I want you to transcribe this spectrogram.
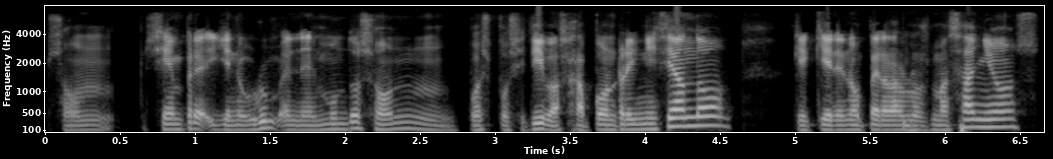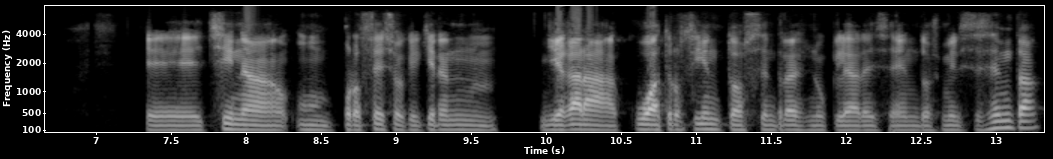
son siempre, y en, Euro- en el mundo son pues positivas. Japón reiniciando, que quieren operarlos más años. Eh, China, un proceso que quieren llegar a 400 centrales nucleares en 2060.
